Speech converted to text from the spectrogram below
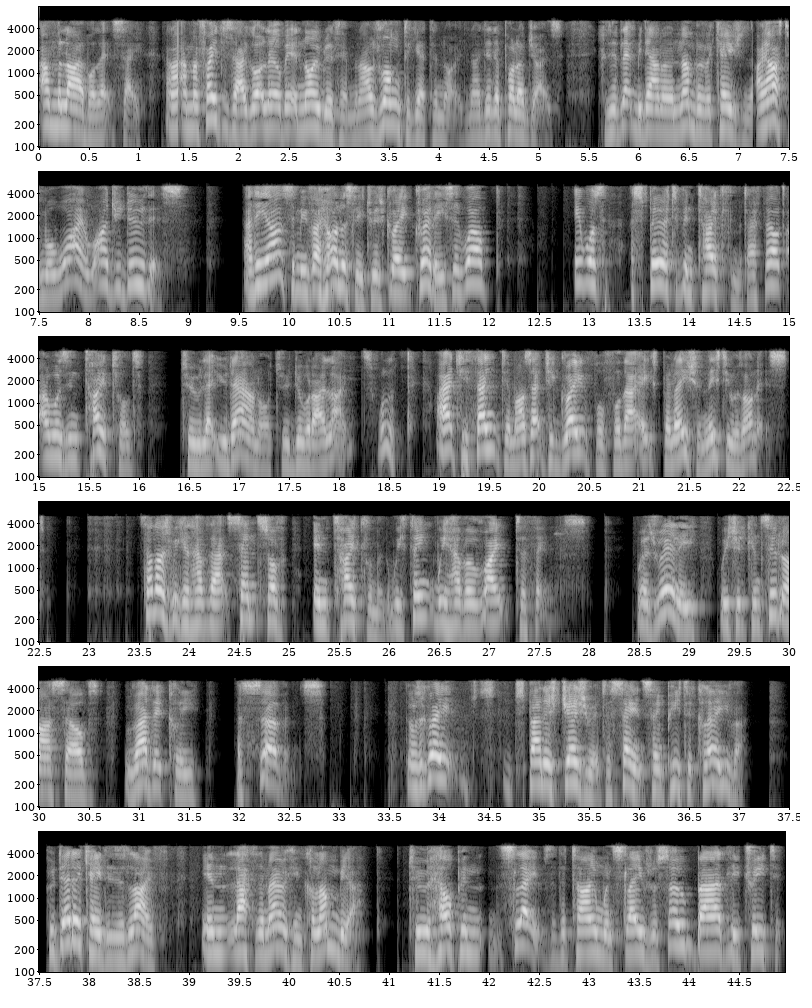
unreliable, let's say. And I'm afraid to say I got a little bit annoyed with him, and I was wrong to get annoyed, and I did apologise because he'd let me down on a number of occasions. I asked him, Well, why? Why'd you do this? And he answered me very honestly to his great credit. He said, Well, it was a spirit of entitlement. I felt I was entitled to let you down or to do what I liked. Well, I actually thanked him. I was actually grateful for that explanation. At least he was honest. Sometimes we can have that sense of entitlement. We think we have a right to things, whereas really we should consider ourselves radically as servants. There was a great Spanish Jesuit, a saint, St. Peter Claver, who dedicated his life in Latin America, in Colombia, to helping slaves at a time when slaves were so badly treated.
